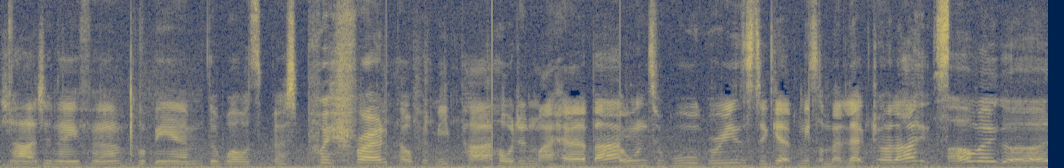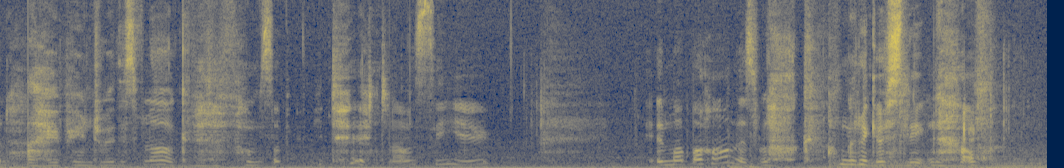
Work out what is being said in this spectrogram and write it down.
Shout out to Nathan for being the world's best boyfriend, helping me pack, holding my hair back. I went to Walgreens to get me some electrolytes. Oh my god. I hope you enjoyed this vlog. Give it a thumbs up if you did. I'll see you in my Bahamas vlog. I'm gonna go sleep now.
